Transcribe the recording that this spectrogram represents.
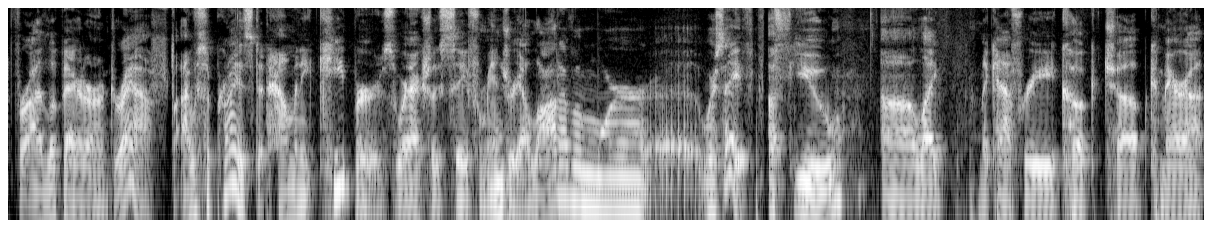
For I look back at our draft, I was surprised at how many keepers were actually safe from injury. A lot of them were uh, were safe. A few, uh, like McCaffrey, Cook, Chubb, Kamara,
